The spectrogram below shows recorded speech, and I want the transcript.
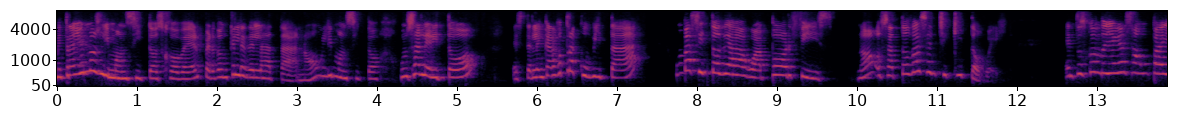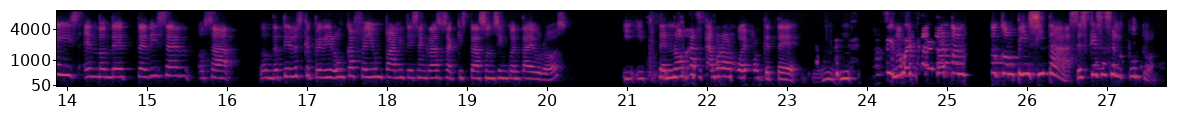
Me trae unos limoncitos, joven, perdón que le dé lata, ¿no? Un limoncito, un salerito, este, le encargo otra cubita, un vasito de agua, porfis, ¿no? O sea, todo es en chiquito, güey. Entonces, cuando llegas a un país en donde te dicen, o sea, donde tienes que pedir un café y un pan y te dicen, gracias, aquí está, son 50 euros, y, y te enojas, cabrón, güey, porque te... No te está tratando con pincitas, es que ese es el punto.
